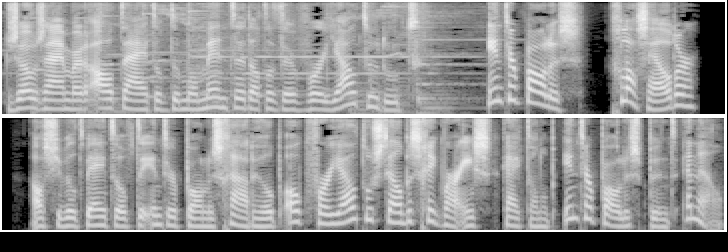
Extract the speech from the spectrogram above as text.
Zo zijn we er altijd op de momenten dat het er voor jou toe doet. Interpolis, glashelder. Als je wilt weten of de Interpolis schadehulp ook voor jouw toestel beschikbaar is, kijk dan op interpolis.nl.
